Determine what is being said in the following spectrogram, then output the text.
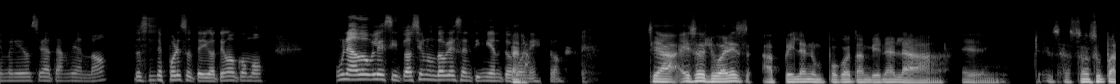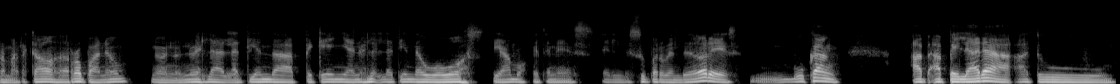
bienvenido sea también, ¿no? Entonces por eso te digo, tengo como una doble situación, un doble sentimiento Claro. con esto. O sea, esos lugares apelan un poco también a la... eh, o sea, son supermercados de ropa, ¿no? No, no, no es la, la tienda pequeña, no es la, la tienda Hugo Boss, digamos, que tenés el supervendedores. Buscan ap- apelar a, a tu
